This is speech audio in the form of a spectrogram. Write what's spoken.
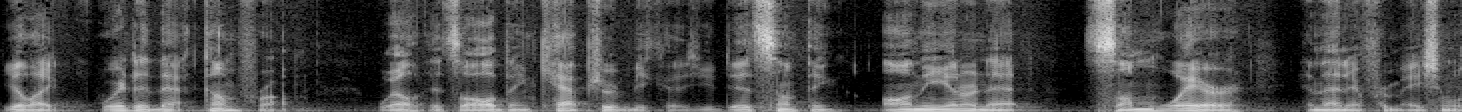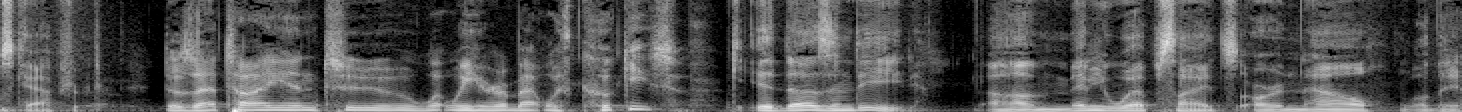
you're like, where did that come from? Well, it's all been captured because you did something on the internet somewhere and that information was captured. Does that tie into what we hear about with cookies? It does indeed. Um, many websites are now, well, they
